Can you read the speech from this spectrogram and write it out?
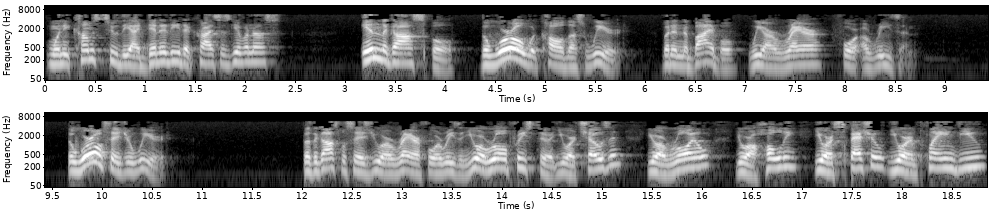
when it comes to the identity that Christ has given us, in the gospel, the world would call us weird, but in the Bible, we are rare for a reason. The world says you're weird. But the gospel says you are rare for a reason. You are royal priesthood. You are chosen. You are royal. You are holy. You are special. You are in plain view.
